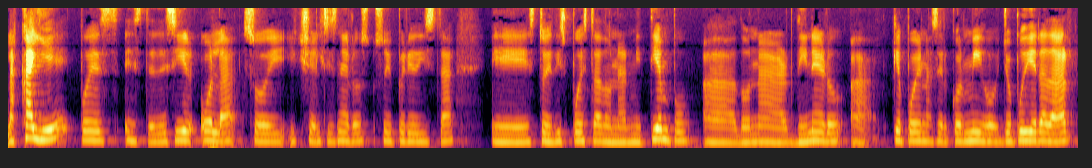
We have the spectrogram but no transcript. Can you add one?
la calle, puedes este, decir, hola, soy Ixchel Cisneros, soy periodista, eh, estoy dispuesta a donar mi tiempo, a donar dinero, a qué pueden hacer conmigo. Yo pudiera dar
